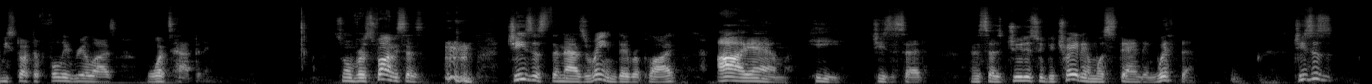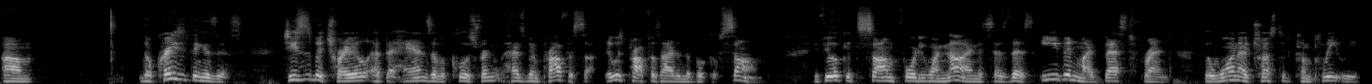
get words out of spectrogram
we start to fully realize what's happening. So in verse five, he says, "Jesus the Nazarene," they replied, "I am he." Jesus said, and it says Judas, who betrayed him, was standing with them. Jesus um, the crazy thing is this Jesus' betrayal at the hands of a close friend has been prophesied. It was prophesied in the book of Psalms. If you look at Psalm 41 9, it says this Even my best friend, the one I trusted completely,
